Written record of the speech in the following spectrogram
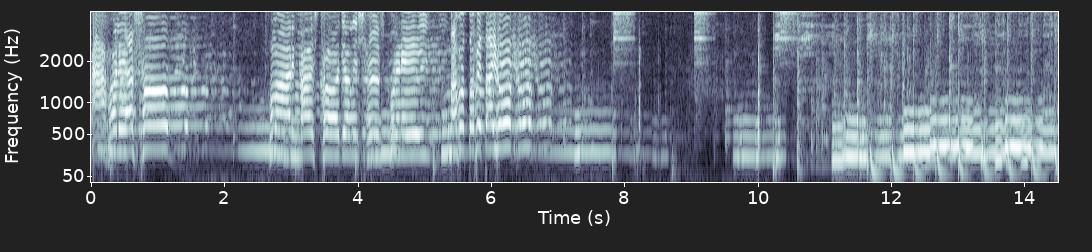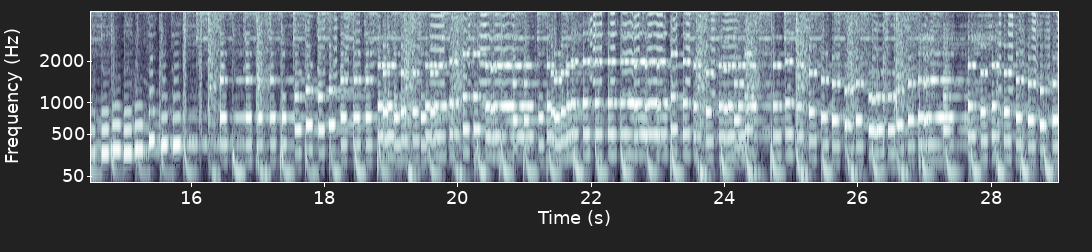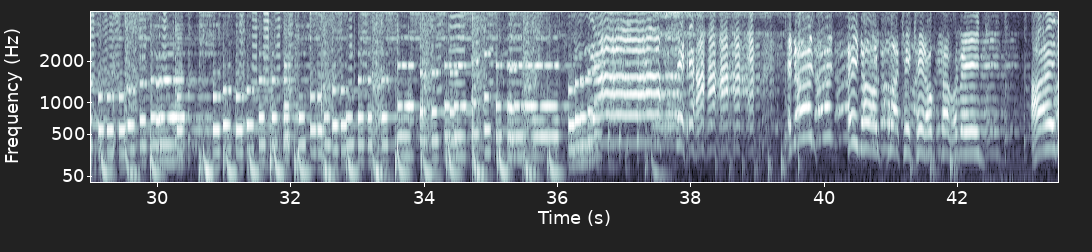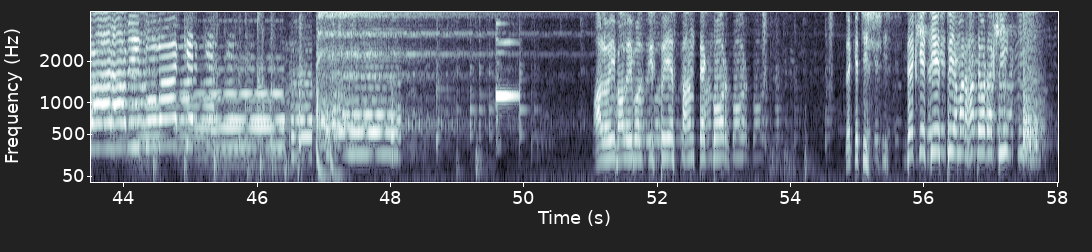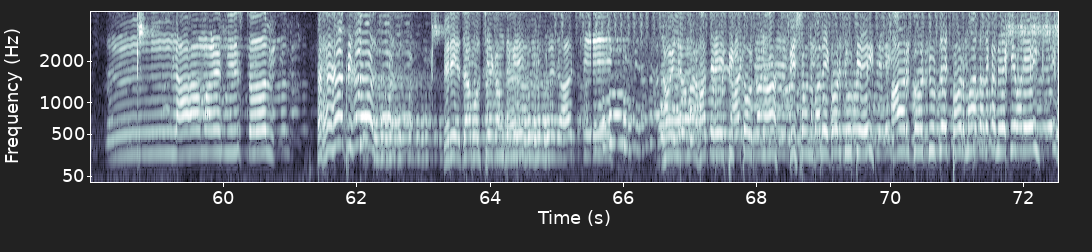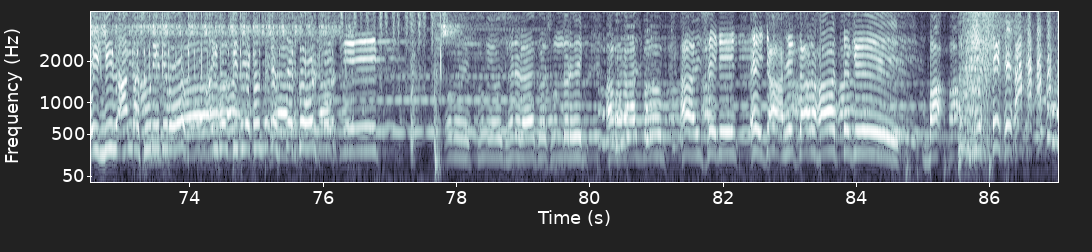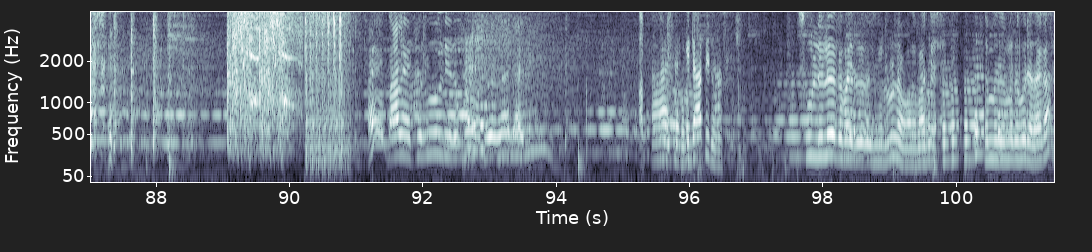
তাহলে আসো। তোমার কাজটা আজ আমি শেষ করে নেই। তবে তবে তাই হোক। এইবার তোমাকে কে রক্ষা করবে? এইবার আমি তোমাকে ভালোই ভালোই বলছিস তুই স্থান ত্যাগ কর। দেখেছিস? দেখেছিস তুই আমার হাতে ওটা কি? না মানে পিস্তল পিস্তল। বেরিয়ে বলছি এখান থেকে। নইলে আমার হাতের এই পিস্তল ভীষণ ভাবে গর্জে উঠে। আর গর্জে উঠলে তোর মাথাটাকে আমি একেবারে এই নীল আকাশ উড়িয়ে দেবো। আমি বলছি তুই এখান থেকে তুমি আবার আসব। আর সেদিন এই জাহেদার হাত থেকে। বা এই বালে একটু রুল দিয়ে দেবো আচ্ছা কি ডাতি রে? সুল দিলে কে ভাই রুল না আমাদের বাড়ি এমনি এমনি করে দেখা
